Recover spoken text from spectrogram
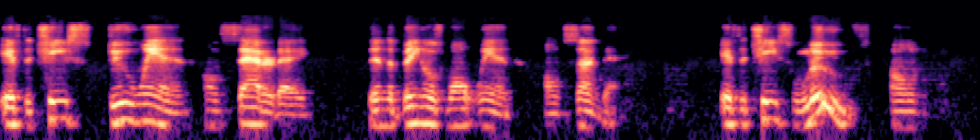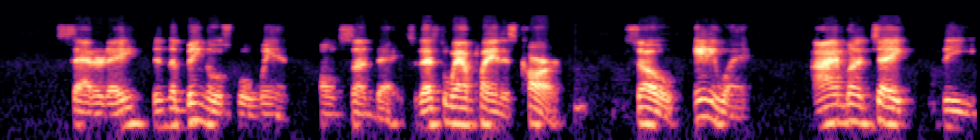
If the Chiefs do win on Saturday, then the Bengals won't win on Sunday. If the Chiefs lose on Saturday, then the Bengals will win on Sunday. So that's the way I'm playing this card. So anyway, I am going to take the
